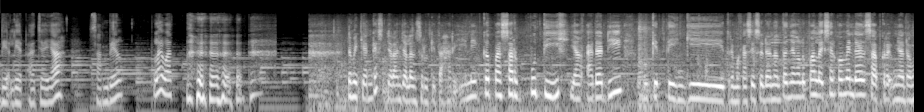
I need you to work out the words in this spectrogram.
lihat-lihat aja ya sambil lewat. Demikian guys jalan-jalan seru kita hari ini ke Pasar Putih yang ada di Bukit Tinggi. Terima kasih sudah nonton. Jangan lupa like, share, komen, dan subscribe-nya dong.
